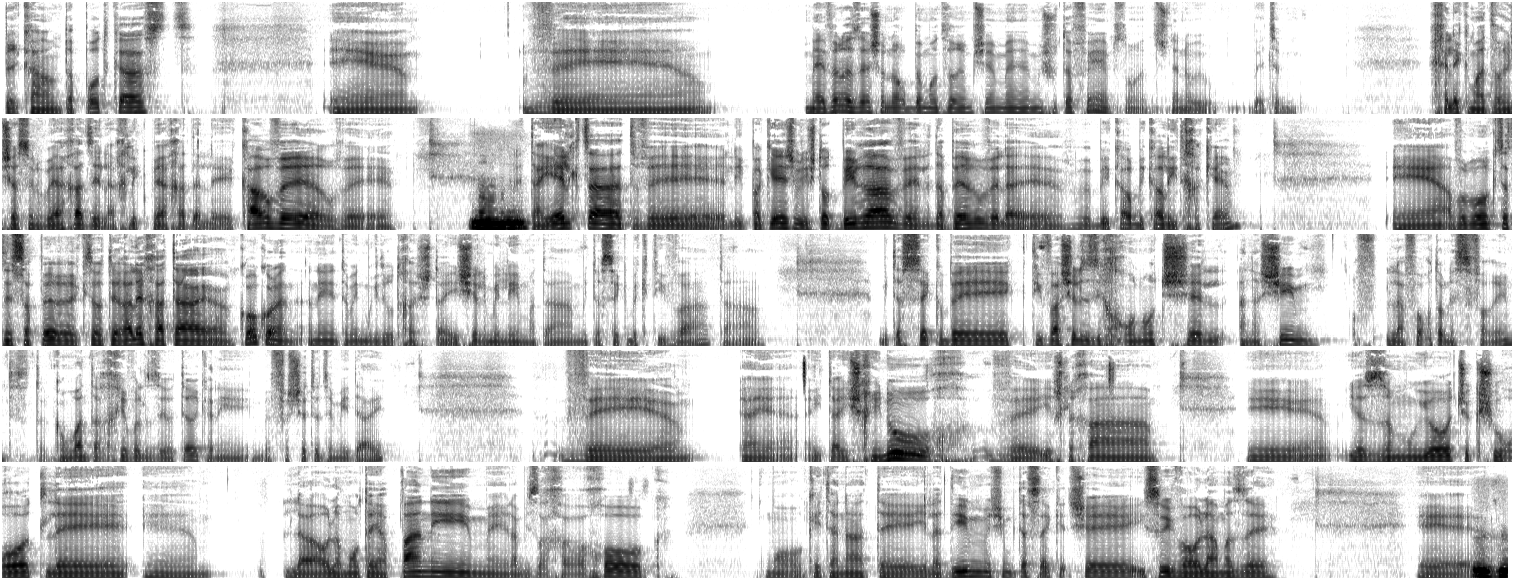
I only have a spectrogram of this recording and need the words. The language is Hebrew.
פירקה לנו את הפודקאסט. אה, ומעבר לזה יש לנו הרבה מאוד דברים שהם משותפים, זאת אומרת, שנינו בעצם חלק מהדברים שעשינו ביחד זה להחליק ביחד על אה, קרוור, ולטייל קצת, ולהיפגש ולשתות בירה, ולדבר, ובעיקר, בעיקר להתחכם. אה, אבל בואו קצת נספר קצת יותר עליך. אתה, קודם כל, אני תמיד מגדיר אותך שאתה איש של מילים, אתה מתעסק בכתיבה, אתה מתעסק בכתיבה של זיכרונות של אנשים, להפוך אותם לספרים. אתה כמובן תרחיב על זה יותר, כי אני מפשט את זה מדי. ו... היית איש חינוך, ויש לך אה, יזמויות שקשורות ל, אה, לעולמות היפניים, אה, למזרח הרחוק, כמו קייטנת ילדים שמתעסקת, שהיא סביב העולם הזה,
